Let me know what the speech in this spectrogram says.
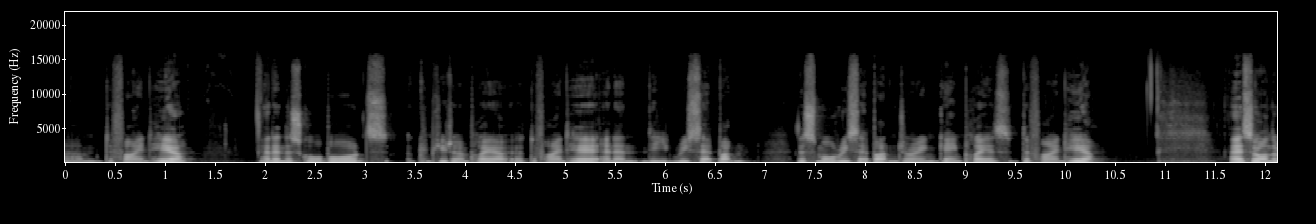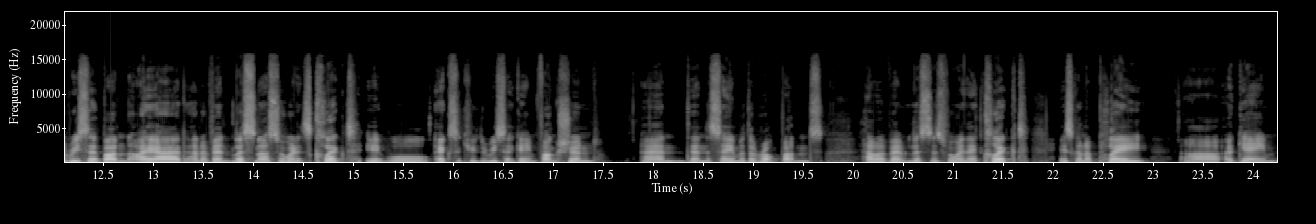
um, defined here. And then the scoreboards computer and player are defined here, and then the reset button. The small reset button during gameplay is defined here. Uh, so on the reset button, I add an event listener. So when it's clicked, it will execute the reset game function. And then the same with the rock buttons, have event listeners for when they're clicked. It's going to play uh, a game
